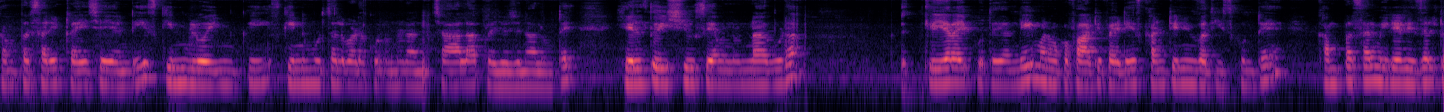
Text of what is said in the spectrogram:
కంపల్సరీ ట్రై చేయండి. స్కిన్ గ్లోయింగ్కి స్కిన్ ముడతలు పడకుండా ఉండడానికి చాలా ప్రయోజనాలు ఉంటాయి. హెల్త్ ఇష్యూస్ ఏమైనా ఉన్నా కూడా క్లియర్ అయిపోతాయండి. మనం ఒక ఫార్టీ ఫైవ్ డేస్ కంటిన్యూగా తీసుకుంటే కంపల్సరీ మీరే రిజల్ట్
